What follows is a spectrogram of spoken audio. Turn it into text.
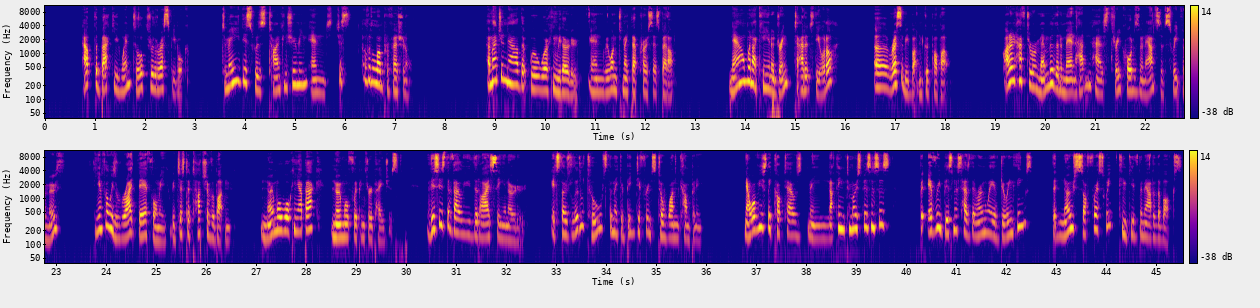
out the back you went to look through the recipe book. To me, this was time consuming and just a little unprofessional. Imagine now that we're working with Odoo and we wanted to make that process better. Now, when I key in a drink to add it to the order, a recipe button could pop up. I don't have to remember that a Manhattan has three quarters of an ounce of sweet vermouth. The info is right there for me with just a touch of a button. No more walking out back, no more flipping through pages. This is the value that I see in Odoo. It's those little tools that make a big difference to one company. Now, obviously, cocktails mean nothing to most businesses, but every business has their own way of doing things that no software suite can give them out of the box.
